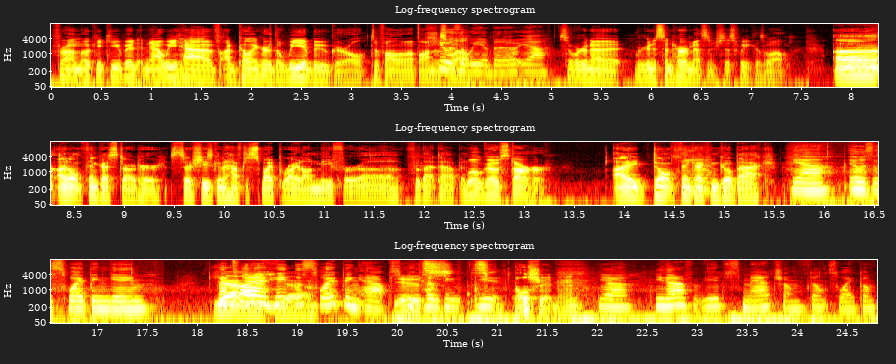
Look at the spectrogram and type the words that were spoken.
from OkCupid, and now we have I'm calling her the Weeaboo girl to follow up on She as was well. a weeaboo, yeah. So we're gonna we're gonna send her a message this week as well. Uh, I don't think I starred her, so she's gonna have to swipe right on me for uh for that to happen. We'll go star her. I don't think I can go back. Yeah, it was a swiping game. That's why I hate the swiping apps Yeah, because it's- you, it's you, bullshit, man. yeah, you gotta you just match them. Don't swipe them.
